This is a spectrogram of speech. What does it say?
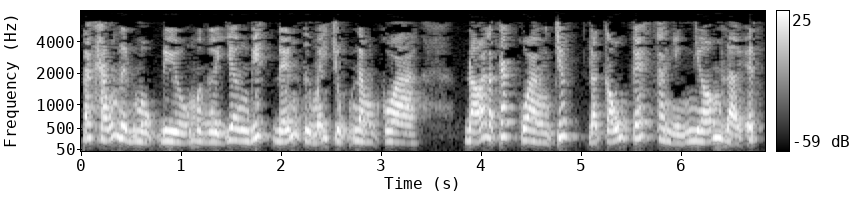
đã khẳng định một điều mà người dân biết đến từ mấy chục năm qua, đó là các quan chức đã cấu kết thành những nhóm lợi ích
